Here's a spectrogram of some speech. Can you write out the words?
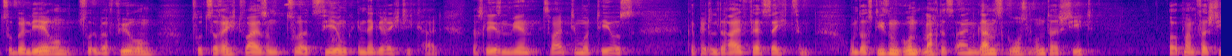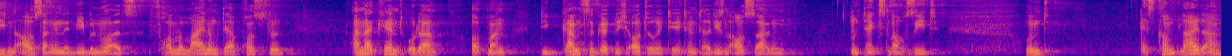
zur Belehrung, zur Überführung, zur Zurechtweisung, zur Erziehung in der Gerechtigkeit. Das lesen wir in 2 Timotheus Kapitel 3, Vers 16. Und aus diesem Grund macht es einen ganz großen Unterschied, ob man verschiedene Aussagen in der Bibel nur als fromme Meinung der Apostel anerkennt oder ob man die ganze göttliche Autorität hinter diesen Aussagen und Texten auch sieht. Und es kommt leider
